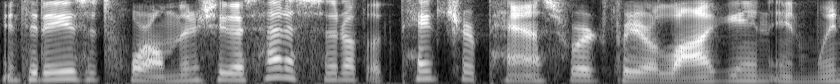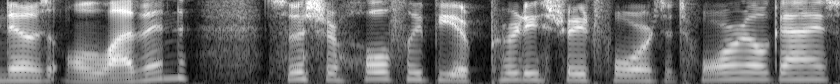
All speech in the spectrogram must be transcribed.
In today's tutorial, I'm going to show you guys how to set up a picture password for your login in Windows 11. So this should hopefully be a pretty straightforward tutorial guys,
